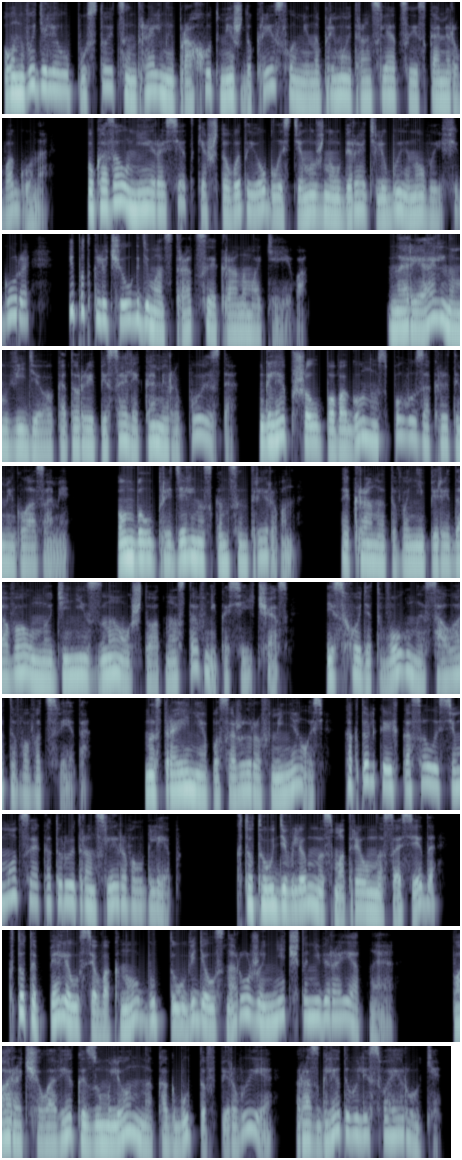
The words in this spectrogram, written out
Он выделил пустой центральный проход между креслами на прямой трансляции из камер вагона, указал нейросетке, что в этой области нужно убирать любые новые фигуры, и подключил к демонстрации экрана Макеева. На реальном видео, которое писали камеры поезда, Глеб шел по вагону с полузакрытыми глазами. Он был предельно сконцентрирован. Экран этого не передавал, но Денис знал, что от наставника сейчас исходят волны салатового цвета. Настроение пассажиров менялось, как только их касалась эмоция, которую транслировал Глеб. Кто-то удивленно смотрел на соседа, кто-то пялился в окно, будто увидел снаружи нечто невероятное. Пара человек изумленно, как будто впервые, разглядывали свои руки.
